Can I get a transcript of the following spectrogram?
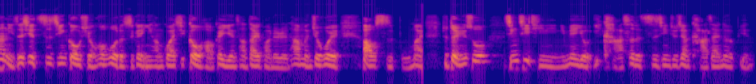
那你这些资金够雄厚，或者是跟银行关系够好，可以延长贷款的人，他们就会抱死不卖，就等于说经济体里里面有一卡车的资金就这样卡在那边，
